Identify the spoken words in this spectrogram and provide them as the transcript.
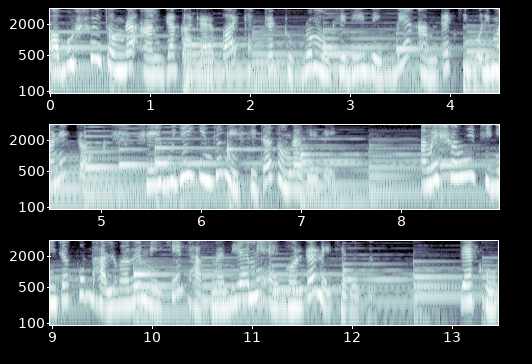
অবশ্যই তোমরা আমটা কাটার পর একটা টুকরো মুখে দিয়ে দেখবে আমটা কি পরিমাণে টক। সেই বুঝেই কিন্তু মিষ্টিটা তোমরা দেবে। আমের সঙ্গে চিনিটা খুব ভালোভাবে মেখে ঢাকনা দিয়ে আমি এক ঘণ্টা রেখে দেবো। দেখো,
